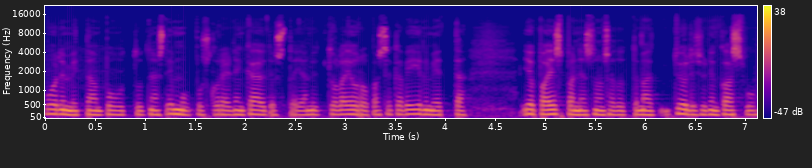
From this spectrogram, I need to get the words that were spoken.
vuoden mittaan puhuttu näistä emupuskureiden käytöstä ja nyt tuolla Euroopassa kävi ilmi, että jopa Espanjassa on saatu tämä työllisyyden kasvu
